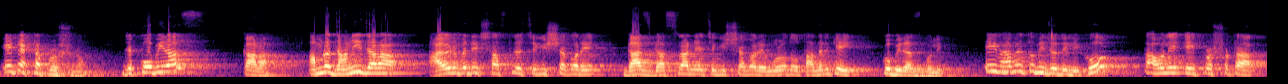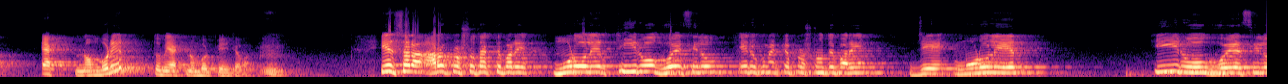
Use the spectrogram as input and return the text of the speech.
এটা একটা প্রশ্ন যে, কবিরাজ কারা? আমরা জানি যারা আয়ুর্বেদিক শাস্ত্রের চিকিৎসা করে, গাছ গাছরা নিয়ে চিকিৎসা করে, মূলত তাদেরকেই কবিরাজ বলি। এইভাবে তুমি যদি লিখো, তাহলে এই প্রশ্নটা এক নম্বরের তুমি এক নম্বর পেয়ে যাবা। এছাড়া আরও প্রশ্ন থাকতে পারে মোড়লের কি রোগ হয়েছিল? এরকম একটা প্রশ্ন হতে পারে যে মোড়লের কি রোগ হয়েছিল?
